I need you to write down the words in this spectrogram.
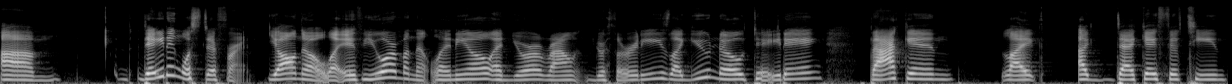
um dating was different. Y'all know, like if you are a millennial and you're around your 30s, like you know dating back in like a decade 15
